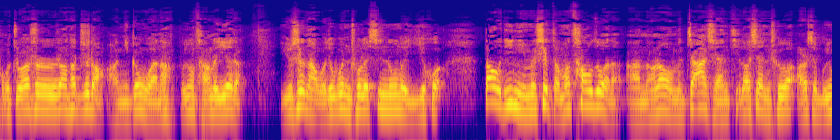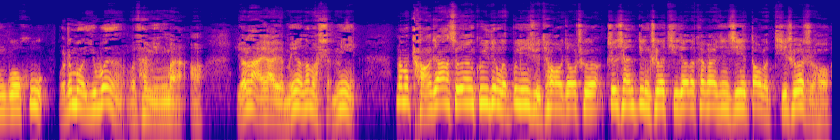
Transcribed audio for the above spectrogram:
我主要是让他知道啊，你跟我呢不用藏着掖着。于是呢，我就问出了心中的疑惑：到底你们是怎么操作的啊？能让我们加钱提到现车，而且不用过户？我这么一问，我才明白啊，原来呀也没有那么神秘。那么厂家虽然规定了不允许跳号交车，之前订车提交的开票信息到了提车时候，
